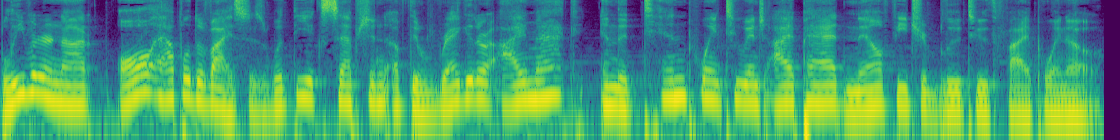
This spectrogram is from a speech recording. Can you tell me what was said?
Believe it or not, all Apple devices, with the exception of the regular iMac and the 10.2 inch iPad, now feature Bluetooth 5.0.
